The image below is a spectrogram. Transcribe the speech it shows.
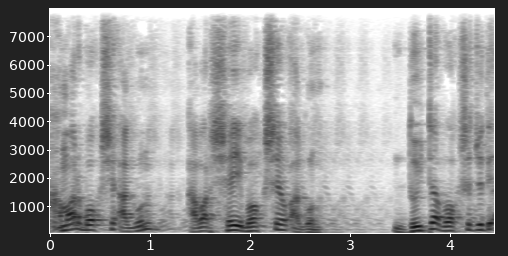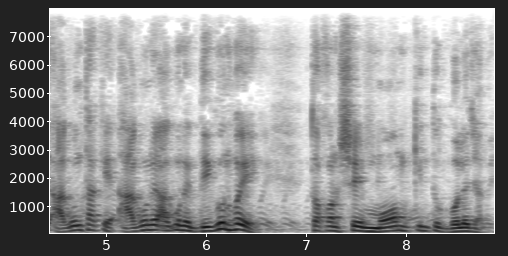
আমার বক্সে আগুন, আবার সেই বক্সেও আগুন। দুইটা বক্সে যদি আগুন থাকে, আগুনে আগুনে দ্বিগুণ হয়ে তখন সেই মম কিন্তু গলে যাবে।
